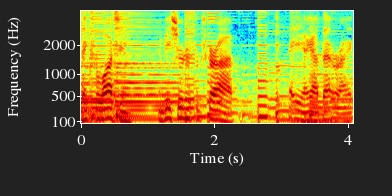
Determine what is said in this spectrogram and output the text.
Thanks for watching and be sure to subscribe. Hey, I got that right.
